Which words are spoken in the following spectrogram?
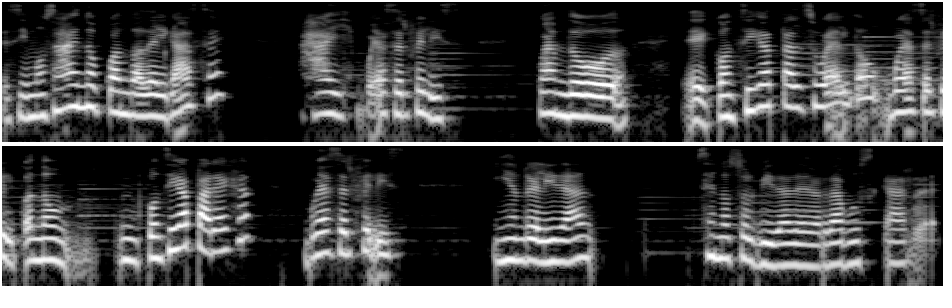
Decimos, ay, no, cuando adelgace, ay, voy a ser feliz. Cuando eh, consiga tal sueldo, voy a ser feliz. Cuando mm, consiga pareja, voy a ser feliz. Y en realidad se nos olvida de verdad buscar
